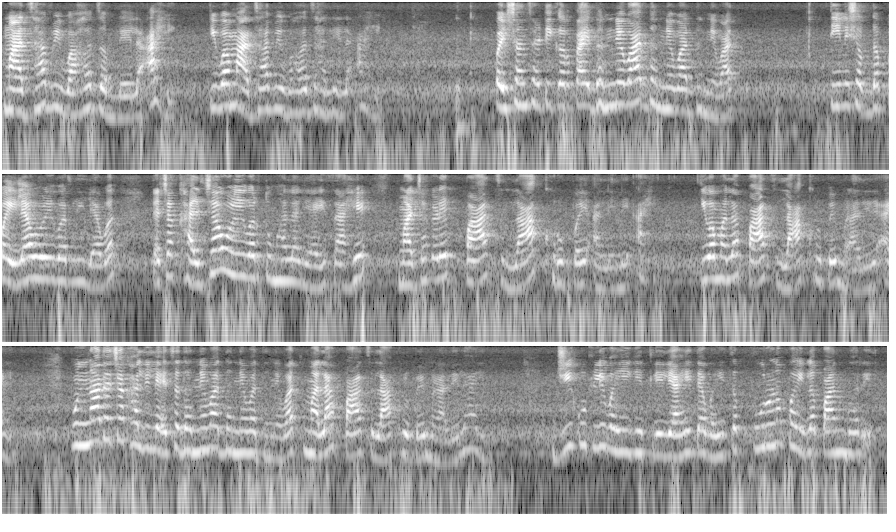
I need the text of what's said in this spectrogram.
माझा विवाह जमलेला आहे. किंवा माझा विवाह झालेला आहे. पैशांसाठी करताय धन्यवाद धन्यवाद धन्यवाद. तीन शब्द पहिल्या ओळीवर लिहिल्यावर त्याच्या खालच्या ओळीवर तुम्हाला लिहायचं आहे माझ्याकडे पाच लाख रुपये आलेले आहेत किंवा मला पाच लाख रुपये मिळालेले आहेत. पुन्हा त्याच्याखाली लिहायचं धन्यवाद धन्यवाद धन्यवाद मला पाच लाख रुपये मिळालेले आहेत. जी कुठली वही घेतलेली आहे त्या वहीचं पूर्ण पहिलं पान भरेल.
